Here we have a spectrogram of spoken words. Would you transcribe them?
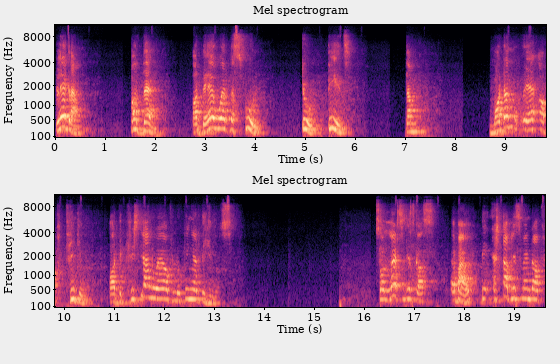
playground for them or they were the school to teach the modern way of thinking or the Christian way of looking at the Hindus. So let's discuss about the establishment of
